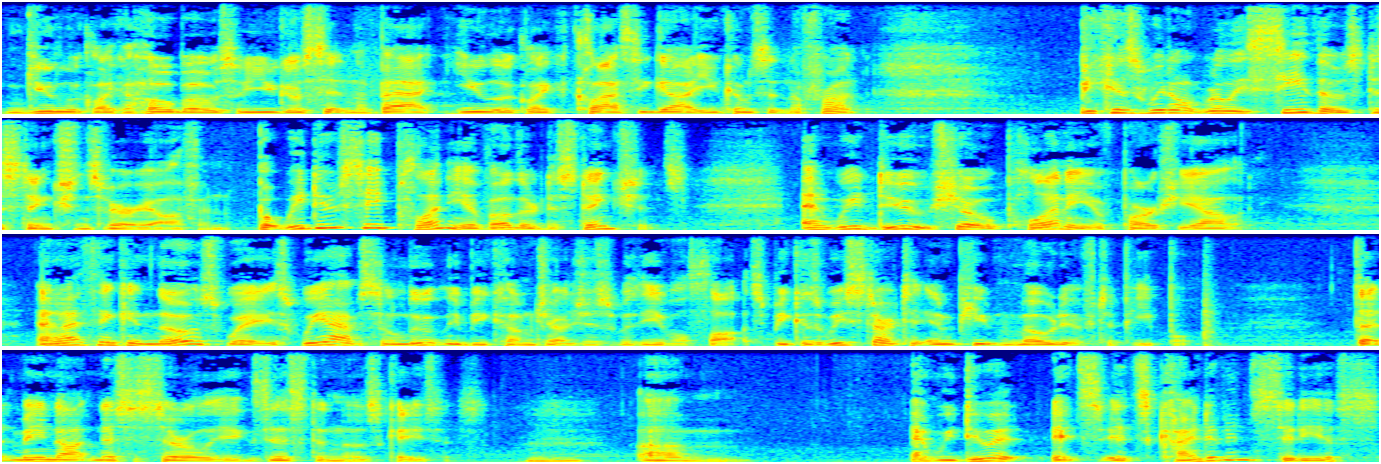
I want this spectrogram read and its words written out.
you look like a hobo, so you go sit in the back, you look like a classy guy, you come sit in the front. Because we don't really see those distinctions very often, but we do see plenty of other distinctions, and we do show plenty of partiality. And I think in those ways, we absolutely become judges with evil thoughts because we start to impute motive to people that may not necessarily exist in those cases. Mm-hmm. Um, and we do it. It's it's kind of insidious.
